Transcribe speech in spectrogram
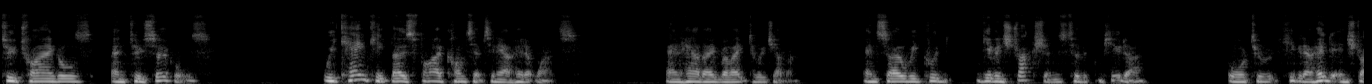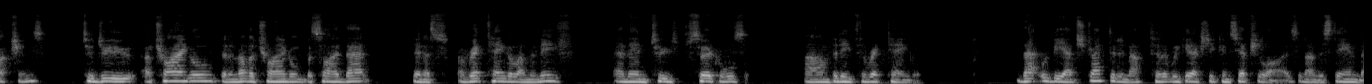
two triangles, and two circles, we can keep those five concepts in our head at once and how they relate to each other. And so we could give instructions to the computer or to keep in our head instructions to do a triangle, then another triangle beside that, then a, a rectangle underneath, and then two circles um, beneath the rectangle. That would be abstracted enough so that we could actually conceptualize and understand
